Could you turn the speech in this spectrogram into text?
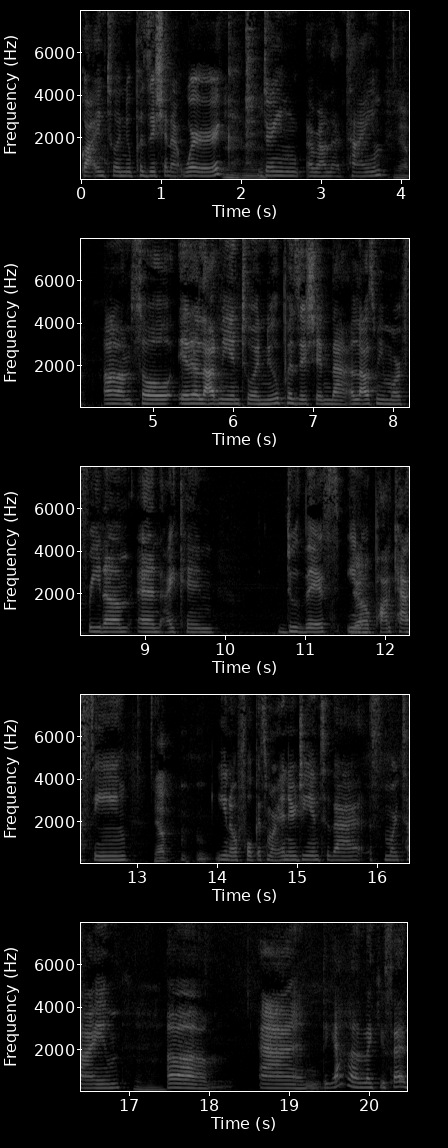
got into a new position at work Mhm. during around that time. Yep. Um, so it allowed me into a new position that allows me more freedom and I can do this, you Yeah. know, podcasting, Yep. you know, focus more energy into that, more time. Mm-hmm. Um, and yeah, like you said,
